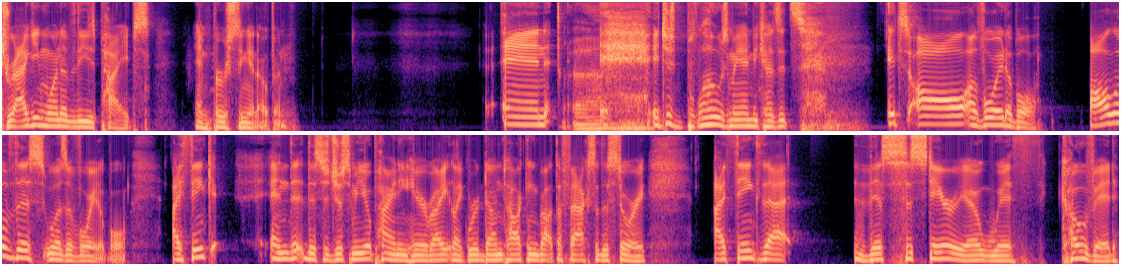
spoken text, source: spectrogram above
dragging one of these pipes and bursting it open and uh. it just blows, man, because it's it's all avoidable. All of this was avoidable. I think, and th- this is just me opining here, right? Like we're done talking about the facts of the story. I think that this hysteria with COVID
